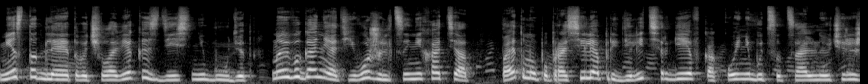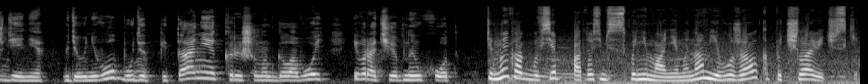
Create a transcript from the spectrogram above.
места для этого человека здесь не будет. Но и выгонять его жильцы не хотят, поэтому попросили определить Сергея в какое-нибудь социальное учреждение, где у него будет питание, крыша над головой и врачебный уход. Мы как бы все относимся с пониманием, и нам его жалко по-человечески.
